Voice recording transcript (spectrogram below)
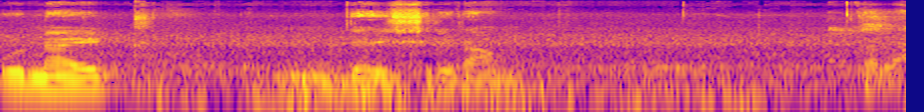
गुड नाईट जय श्रीराम. चला.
